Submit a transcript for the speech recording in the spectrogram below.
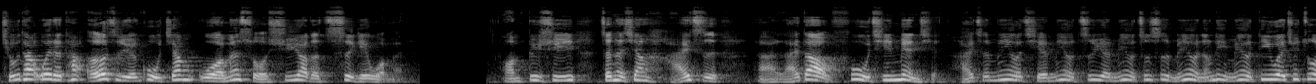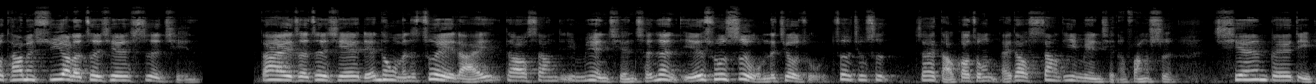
求他，为了他儿子的缘故，将我们所需要的赐给我们。我们必须真的像孩子啊，来到父亲面前。孩子没有钱，没有资源，没有知识，没有能力，没有地位去做他们需要的这些事情。带着这些，连同我们的罪来到上帝面前，承认耶稣是我们的救主，这就是在祷告中来到上帝面前的方式。谦卑地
